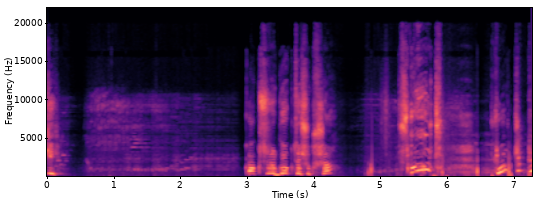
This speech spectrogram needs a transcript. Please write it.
2. Aksır göktaşı kuşa. Search. Search çıktı.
